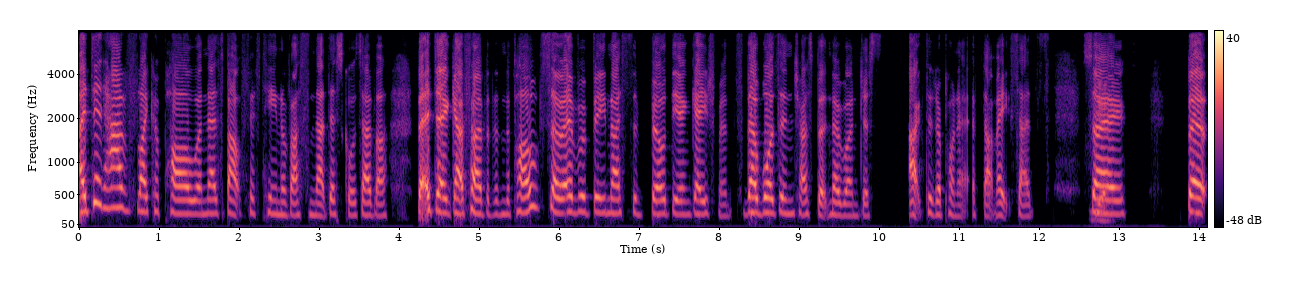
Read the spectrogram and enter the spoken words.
I did have like a poll, and there's about 15 of us in that Discord server, but it didn't get further than the poll. So it would be nice to build the engagement. There was interest, but no one just acted upon it, if that makes sense. So, Yeah. but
